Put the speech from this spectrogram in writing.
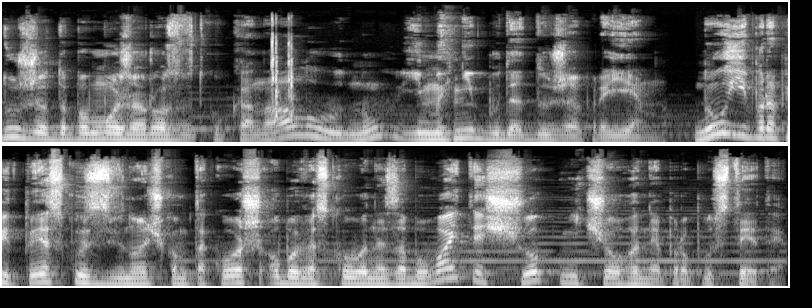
дуже допоможе розвитку каналу, ну і мені буде дуже приємно. Ну і про підписку з дзвіночком також обов'язково не забувайте, щоб нічого не пропустити.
